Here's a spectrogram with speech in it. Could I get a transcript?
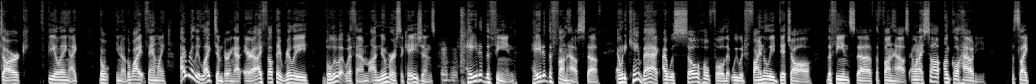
dark feeling, like the you know the Wyatt family, I really liked him during that era. I felt they really blew it with him on numerous occasions. Mm-hmm. Hated the Fiend, hated the Funhouse stuff, and when he came back, I was so hopeful that we would finally ditch all the fiend stuff, the funhouse. And when I saw Uncle Howdy, it's like,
